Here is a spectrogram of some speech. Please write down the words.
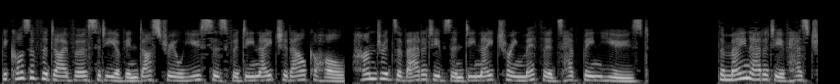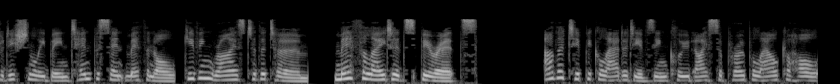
Because of the diversity of industrial uses for denatured alcohol, hundreds of additives and denaturing methods have been used. The main additive has traditionally been 10% methanol, giving rise to the term methylated spirits. Other typical additives include isopropyl alcohol,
